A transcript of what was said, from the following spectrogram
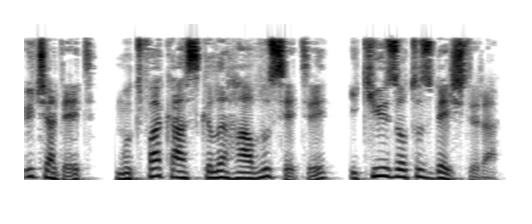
3 adet, mutfak askılı havlu seti, 235 lira.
